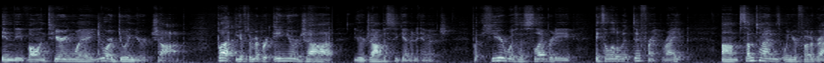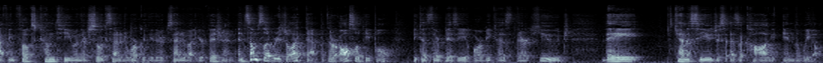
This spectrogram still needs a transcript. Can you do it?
in the volunteering way. You are doing your job. But you have to remember in your job, your job is to get an image. But here with a celebrity, it's a little bit different, right? Um, sometimes when you're photographing, folks come to you and they're so excited to work with you. They're excited about your vision. And some celebrities are like that, but there are also people, because they're busy or because they're huge, they kind of see you just as a cog in the wheel.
